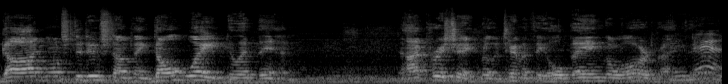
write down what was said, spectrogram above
God wants to do something, don't wait, do it then. I appreciate Brother Timothy obeying the Lord right there.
